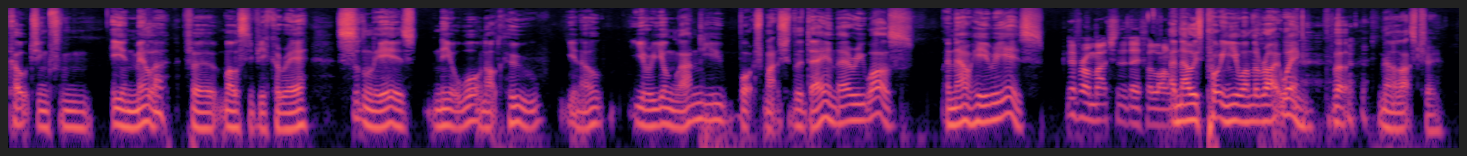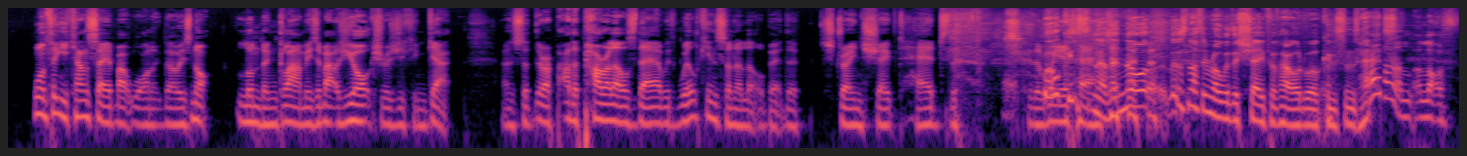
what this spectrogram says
coaching from Ian Miller for most of your career, suddenly here's Neil Warnock, who, you know, you're a young lad you watch Match of the Day and there he was. And now here he is. Never on match of the day for long. And now he's putting you on the right wing. But no, that's true. One thing you can say about Warnock, though, is not London glam. He's about as Yorkshire as you can get. And so there are other parallels there with Wilkinson a little bit. The strange shaped head, the, the weird Wilkinson hair. has a no, there's nothing wrong with the shape of Howard Wilkinson's head. a, a lot of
